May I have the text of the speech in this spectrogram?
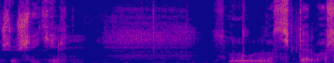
Şu şekil. Sonra burada lastikler var.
